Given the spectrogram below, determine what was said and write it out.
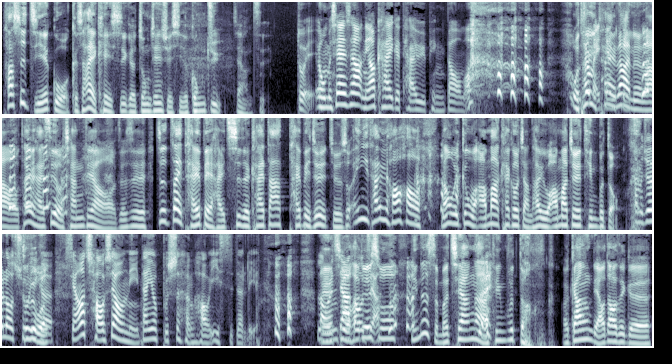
它是结果，可是它也可以是一个中间学习的工具，这样子。对，我们现在是要你要开一个台语频道吗？我台语太烂了啦，我台语还是有腔调哦，就是就在台北还吃得开，大家台北就会觉得说，哎、欸，你台语好好。然后我一跟我阿妈开口讲台语，我阿妈就会听不懂，他们就会露出一个想要嘲笑你，但又不是很好意思的脸。老人家都这样说，你那什么腔啊，听不懂。我刚刚聊到这个，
